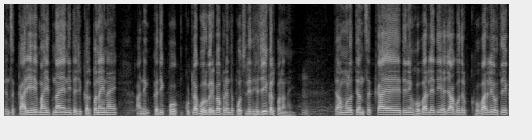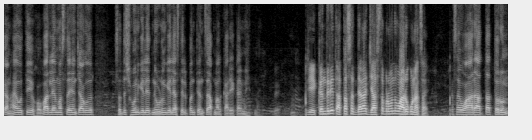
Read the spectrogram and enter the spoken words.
त्यांचं कार्यही माहीत नाही आणि त्याची कल्पनाही नाही. आणि कधी पो कुठल्या गोरगरिबापर्यंत पोचलेत ह्याचीही कल्पना नाही. त्यामुळं त्यांचं काय त्यांनी होबारले ती ह्याच्या अगोदर होबारली होती का नाही होती? होबारले मस्त ह्यांच्या अगोदर सदस्य होऊन गेलेत निवडून गेले असतील पण त्यांचं आपणाला कार्य काय माहीत नाही. म्हणजे एकंदरीत आता सध्याला जास्त प्रमाणात वारं कोणाचा आहे? कसं आहे वारं आता तरुण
